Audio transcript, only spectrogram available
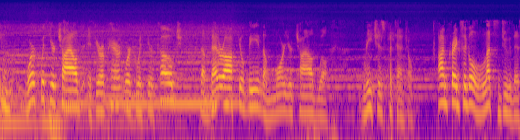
work with your child. If you're a parent, work with your coach. The better off you'll be, the more your child will reach his potential. I'm Craig Sigl. Let's do this.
